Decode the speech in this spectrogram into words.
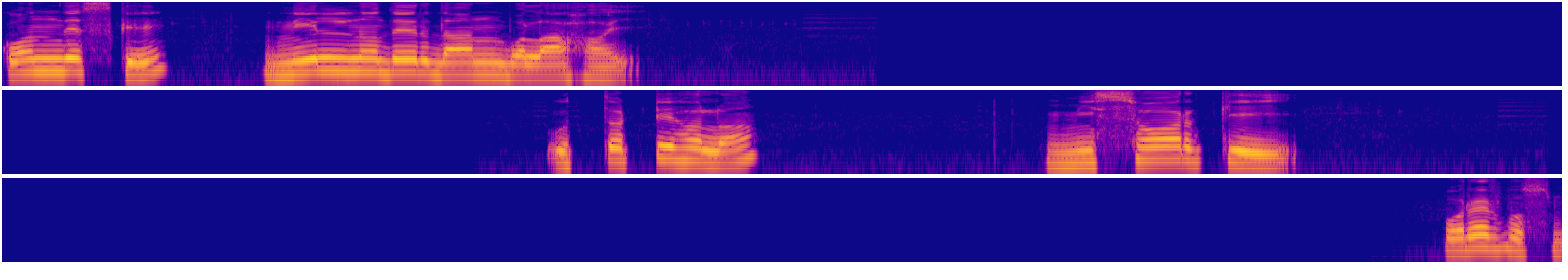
কোন দেশকে নীল নদের দান বলা হয়। উত্তরটি হলো মিশরকে পরের প্রশ্ন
